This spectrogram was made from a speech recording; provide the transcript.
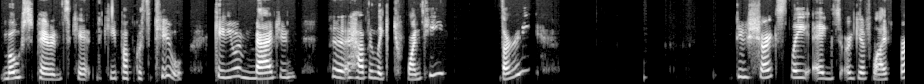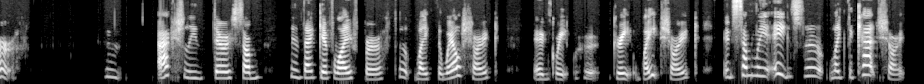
most parents can't keep up with two. Can you imagine uh, having like 20? 30? Do sharks lay eggs or give live birth? Hmm, actually, there are some that give live birth, like the whale shark and great great white shark, and some lay eggs, like the cat shark.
